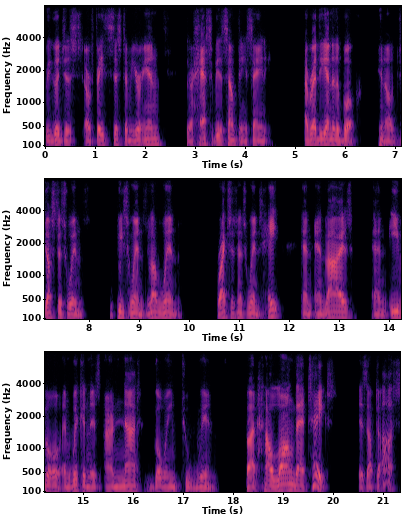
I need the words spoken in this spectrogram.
religious or faith system you're in, there has to be something saying, I read the end of the book, you know, justice wins, peace wins, love wins, righteousness wins, hate and, and lies and evil and wickedness are not going to win. But how long that takes is up to us.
